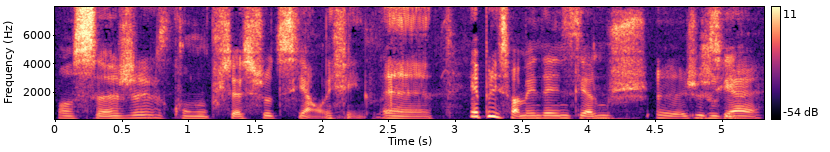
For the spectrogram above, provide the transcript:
ou seja, com o processo judicial, enfim, uh, é principalmente em termos uh, judiciais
